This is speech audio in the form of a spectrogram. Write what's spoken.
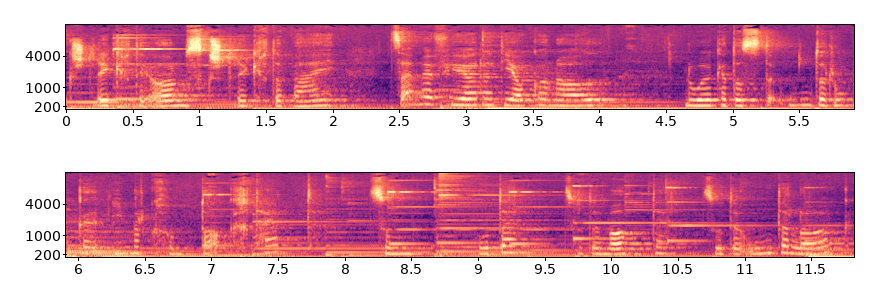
gestreckten Arm, das gestreckte Bein zusammenführen, diagonal. Schauen, dass der Unterrücken immer Kontakt hat zum Boden, zu der Matte, zu der Unterlage.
